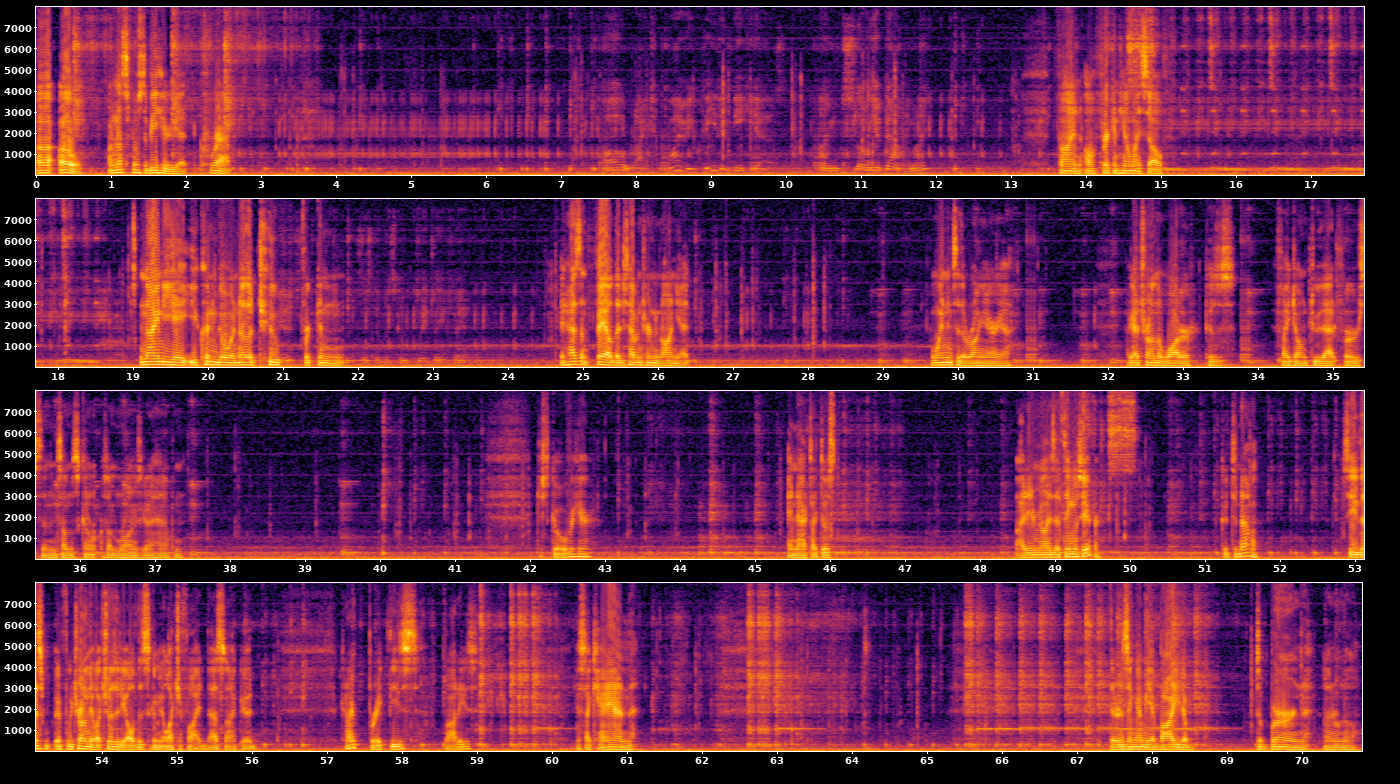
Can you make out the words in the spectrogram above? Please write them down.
Uh, oh. I'm not supposed to be here yet. Crap. All right. Why are you leaving me here? I'm slowing you down, am I? Fine, I'll frickin' heal myself. 98, you couldn't go another two frickin' It hasn't failed, I just haven't turned it on yet. I went into the wrong area. I gotta turn on the water, because if I don't do that first, then something's gonna, something wrong is gonna happen. Just go over here. And act like those... I didn't realize that thing was here. Good to know. See, this if we turn on the electricity, all this is gonna be electrified. That's not good. Can I break these bodies? Yes, I can. There isn't gonna be a body to to burn. I don't know.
